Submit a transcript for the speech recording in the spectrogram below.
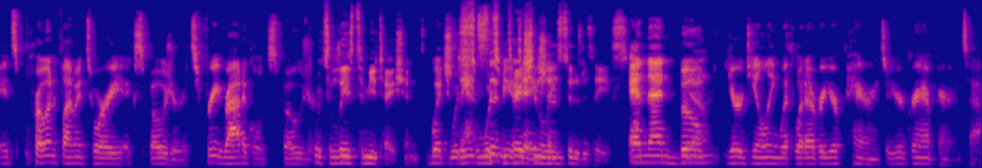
it's pro-inflammatory exposure, it's free radical exposure, Which leads to mutation. which, Which, leads which to mutation, mutation, leads to the disease. and then boom, you're dealing with whatever your parents or your grandparents had.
